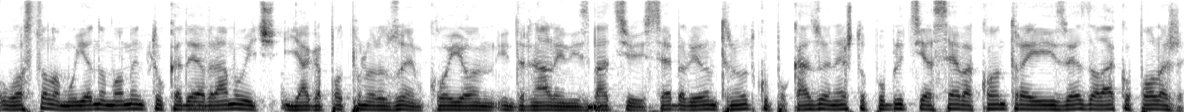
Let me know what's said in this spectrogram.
u ostalom u jednom momentu kada je Avramović, ja ga potpuno razumem koji on internalin izbacio iz sebe, ali u jednom trenutku pokazuje nešto publici, a Seva kontra i Zvezda lako polaže.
